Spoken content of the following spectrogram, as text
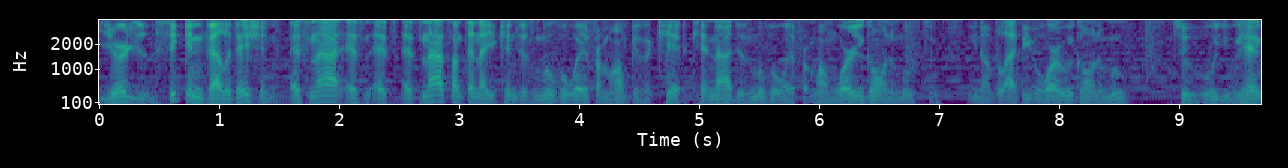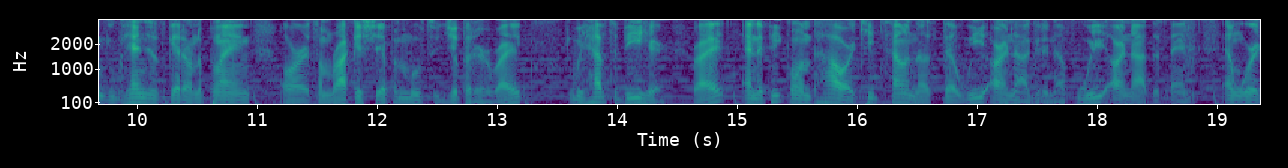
you're seeking validation it's not it's, it's, it's not something that you can just move away from home because a kid cannot just move away from home where are you going to move to you know black people where are we going to move to we, we, can't, we can't just get on the plane or some rocket ship and move to jupiter right we have to be here, right? And the people in power keep telling us that we are not good enough. We are not the standard. And we're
